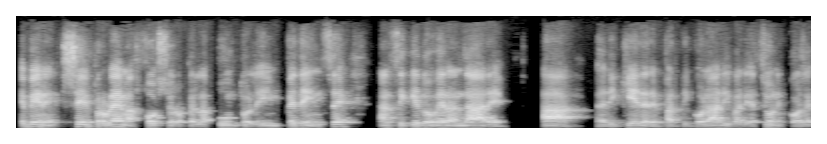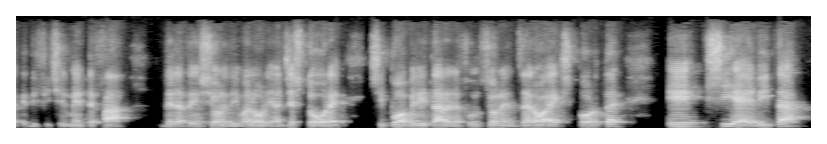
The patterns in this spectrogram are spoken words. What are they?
Ebbene, se il problema fossero per l'appunto le impedenze, anziché dover andare a richiedere particolari variazioni, cosa che difficilmente fa della tensione dei valori al gestore, si può abilitare la funzione zero export e si evita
